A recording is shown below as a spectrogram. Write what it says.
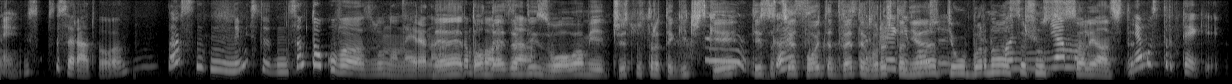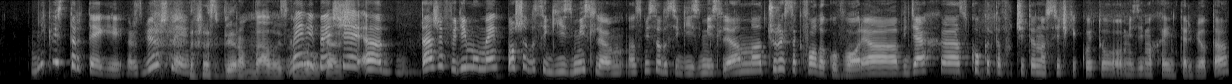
не, не съм се зарадвала. Аз не мисля, не съм толкова злонамерена Не, не, към то не хората. е заради злоба, ами чисто стратегически. Ти с тия твоите двете връщания Боже. ти обърна Ма всъщност с алиансите. Няма стратегии. Никакви стратегии, разбираш ли? Разбирам, да, да искам Мен да го беше, а, даже в един момент почна да си ги измислям, а, смисъл да си ги измислям, а, чудех се какво да говоря, видях а, скуката в очите на всички, които ми взимаха интервюта.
